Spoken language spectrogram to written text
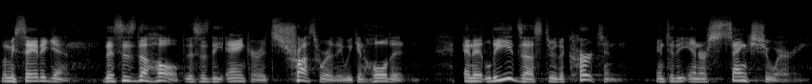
let me say it again. This is the hope. This is the anchor. It's trustworthy. We can hold it. And it leads us through the curtain into the inner sanctuary.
